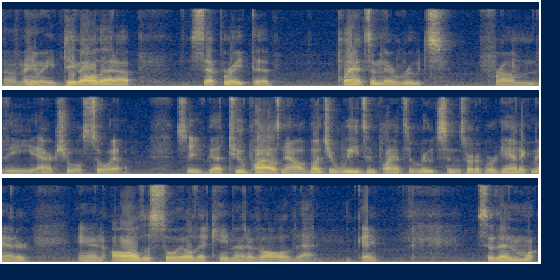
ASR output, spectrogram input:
Um, anyway, dig all that up, separate the plants and their roots from the actual soil. So you've got two piles now, a bunch of weeds and plants and roots and sort of organic matter, and all the soil that came out of all of that. Okay. So then,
